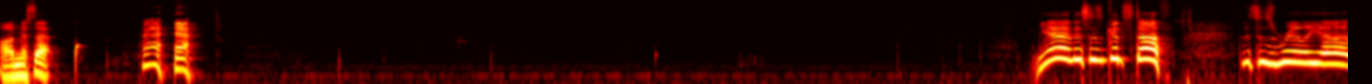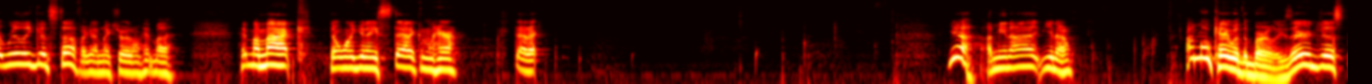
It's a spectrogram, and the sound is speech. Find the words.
Oh, I missed that. yeah, this is good stuff. This is really, uh, really good stuff. I gotta make sure I don't hit my, hit my mic. Don't want to get any static on here. Static. Yeah, I mean, I, you know, I'm okay with the Burleys. They're just,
